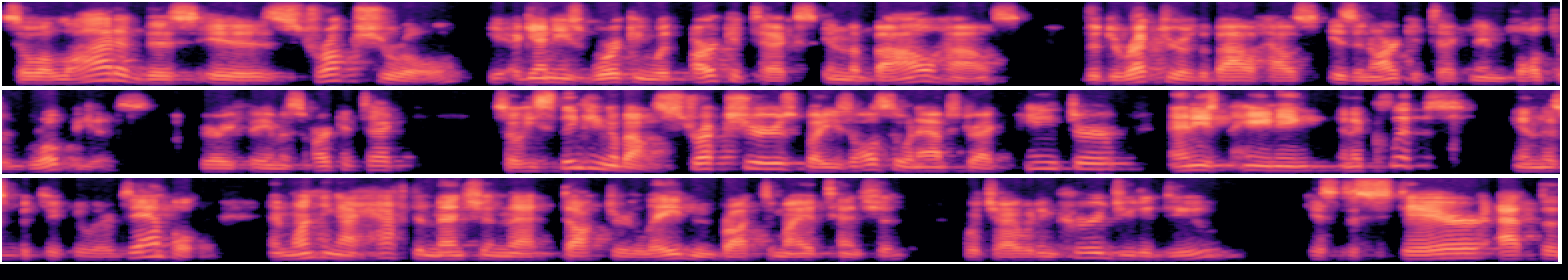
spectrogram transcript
So a lot of this is structural. Again, he's working with architects in the Bauhaus the director of the Bauhaus is an architect named Walter Gropius, very famous architect. So he's thinking about structures, but he's also an abstract painter, and he's painting an eclipse in this particular example. And one thing I have to mention that Dr. Layden brought to my attention, which I would encourage you to do, is to stare at the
